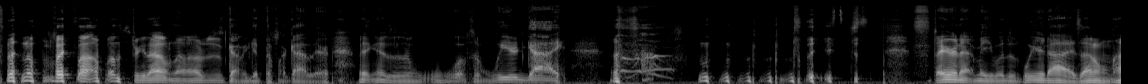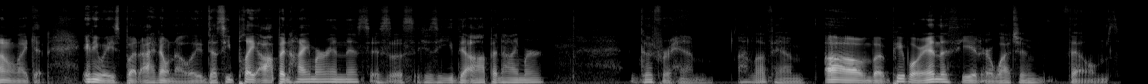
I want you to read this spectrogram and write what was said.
I know if I saw him on the street, I don't know. I was just kind of get the fuck out of there. Like, this is a, a weird guy. He's just staring at me with his weird eyes. I don't, I don't like it. Anyways, but I don't know. Does he play Oppenheimer in this? Is this, is he the Oppenheimer? Good for him. I love him. Um, but people are in the theater watching films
